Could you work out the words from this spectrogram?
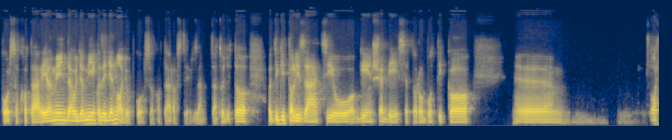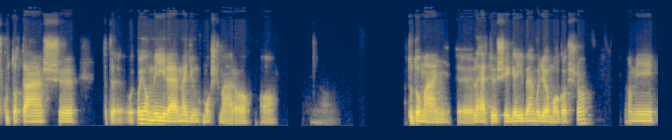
korszakhatár élmény, de hogy a miénk az egy ilyen nagyobb korszakhatár, azt érzem. Tehát, hogy itt a, a digitalizáció, a génsebészet, a robotika, az agykutatás, tehát olyan mélyre megyünk most már a, a, tudomány lehetőségeiben, vagy olyan magasra, ami,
